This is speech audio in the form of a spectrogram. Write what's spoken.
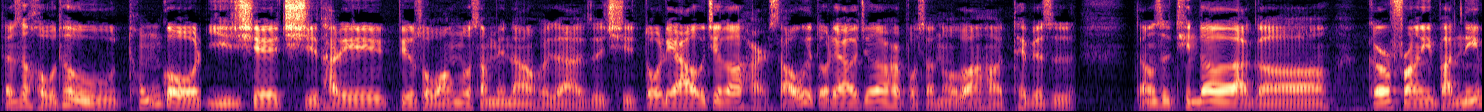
但是后头通过一些其他的，比如说网络上面呐，或者啥子去多了解了哈儿，稍微多了解了哈儿波萨诺瓦哈，特别是当时听到那个《Girl from Ipanema》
